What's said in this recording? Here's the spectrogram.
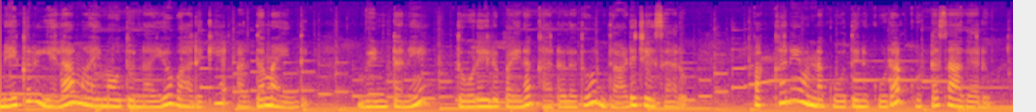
మేకలు ఎలా మాయమవుతున్నాయో వారికి అర్థమైంది. వెంటనే తోడేలు పైన కర్రలతో దాడి చేశారు. పక్కనే ఉన్న కోతిని కూడా కొట్టసాగారు.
